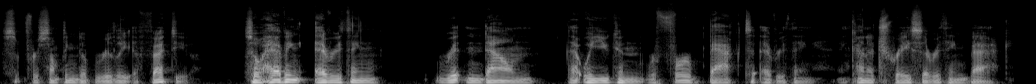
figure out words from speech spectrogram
for something to really affect you. So having everything written down that way you can refer back to everything and kind of trace everything back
